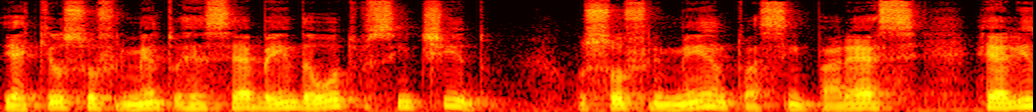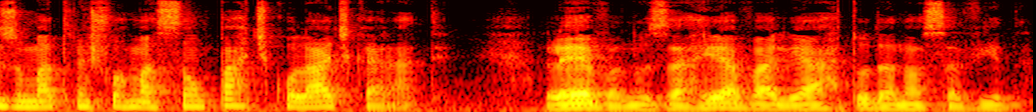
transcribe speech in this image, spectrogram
E aqui o sofrimento recebe ainda outro sentido. O sofrimento, assim parece, realiza uma transformação particular de caráter. Leva-nos a reavaliar toda a nossa vida.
